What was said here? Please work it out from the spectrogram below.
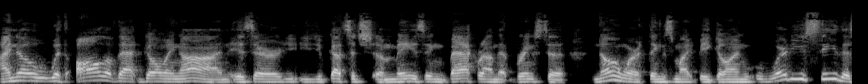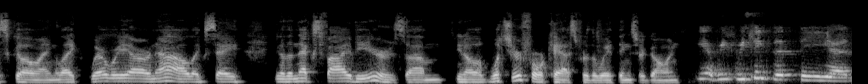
I know with all of that going on, is there, you, you've got such amazing background that brings to knowing where things might be going where do you see this going? Like where we are now, like say, you know, the next five years, um, you know, what's your forecast for the way things are going? Yeah, we, we think that the, uh,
